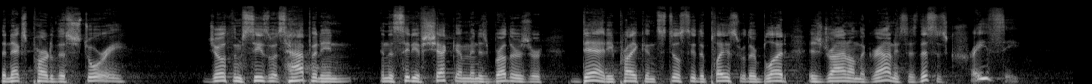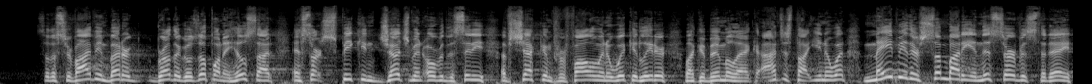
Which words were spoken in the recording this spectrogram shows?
the next part of this story. Jotham sees what's happening in the city of Shechem, and his brothers are dead. He probably can still see the place where their blood is drying on the ground. He says, This is crazy. So the surviving brother goes up on a hillside and starts speaking judgment over the city of Shechem for following a wicked leader like Abimelech. I just thought, you know what? Maybe there's somebody in this service today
